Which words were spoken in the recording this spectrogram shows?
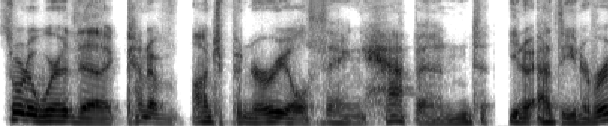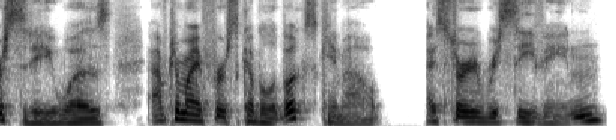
sort of where the kind of entrepreneurial thing happened, you know, at the university was after my first couple of books came out, I started receiving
